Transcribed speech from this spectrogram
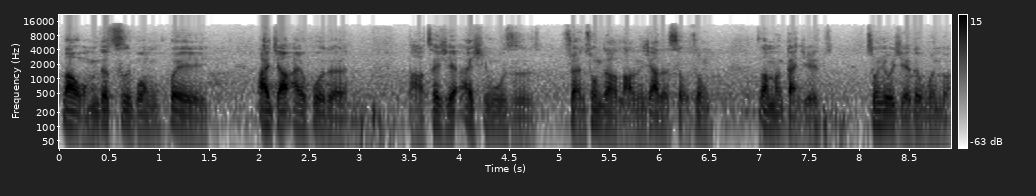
那我们的职工会挨家挨户的把这些爱心物资。转送到老人家的手中，让我们感觉中秋节的温暖。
